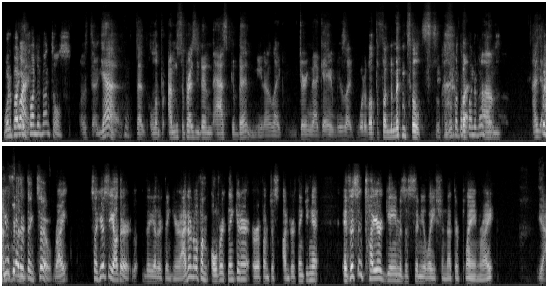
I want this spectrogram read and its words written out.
What about your fundamentals? yeah, that LeBr- I'm surprised he didn't ask then. You know, like during that game, he's like, what about the fundamentals? What about the But, fundamentals? um, I, But I'm here's the other thing too, right? So here's the other the other thing here. I don't know if I'm overthinking it or if I'm just underthinking it. If this entire game is a simulation that they're playing, right? Yeah,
